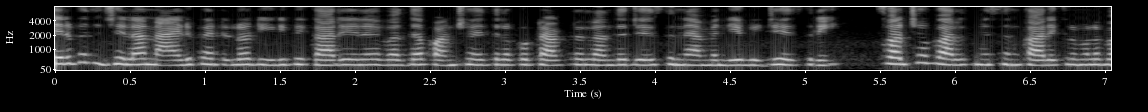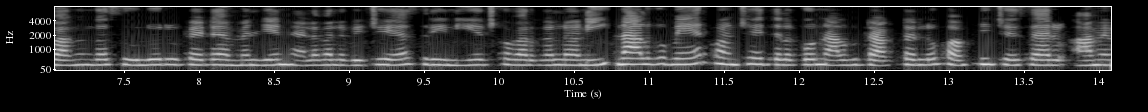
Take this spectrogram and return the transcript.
తిరుపతి జిల్లా నాయుడుపేటలో టీడీపీ కార్యాలయం వద్ద పంచాయతీలకు ట్రాక్టర్లు అందజేస్తున్న ఎమ్మెల్యే విజయశ్రీ. స్వచ్ఛ భారత్ మిషన్ కార్యక్రమంలో భాగంగా సూలూరుపేట ఎమ్మెల్యే నెలవల విజయ శ్రీ నియోజకవర్గంలోని నాలుగు మేయర్ పంచాయతీలకు నాలుగు ట్రాక్టర్లు పంపిణీ చేశారు. ఆమె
